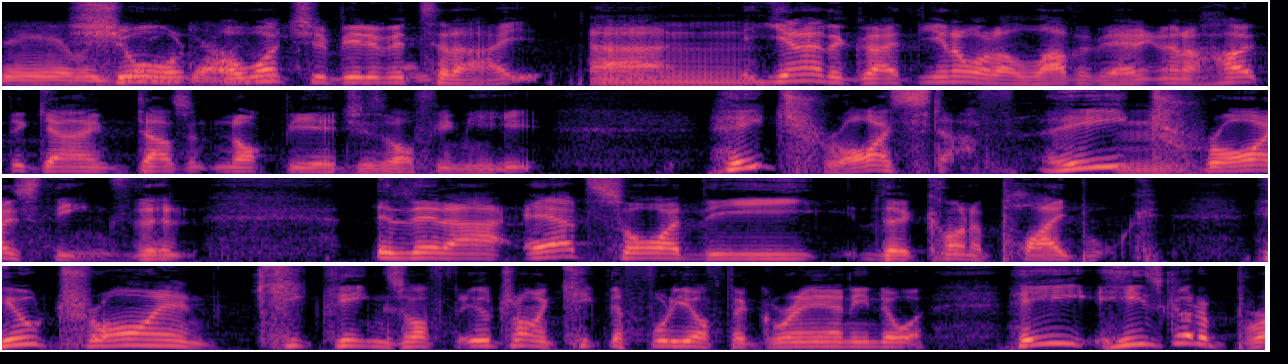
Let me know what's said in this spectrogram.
Barely Sean, I watched a bit of it today. Uh, Mm. You know the great. You know what I love about him, and I hope the game doesn't knock the edges off him here. He tries stuff. He Mm. tries things that that are outside the the kind of playbook. He'll try and kick things off. He'll try and kick the footy off the ground into. He he's got a. br-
